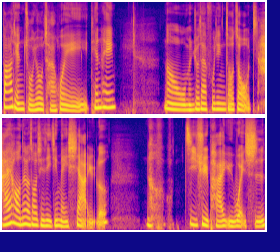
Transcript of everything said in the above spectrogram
八点左右才会天黑。那我们就在附近走走，还好那个时候其实已经没下雨了。然后 继续拍鱼尾狮，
